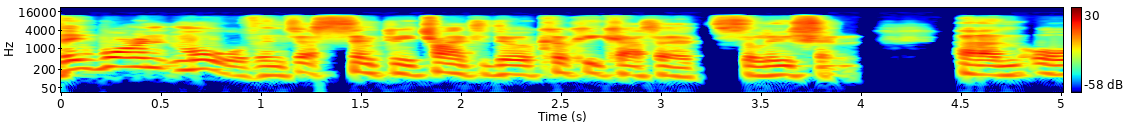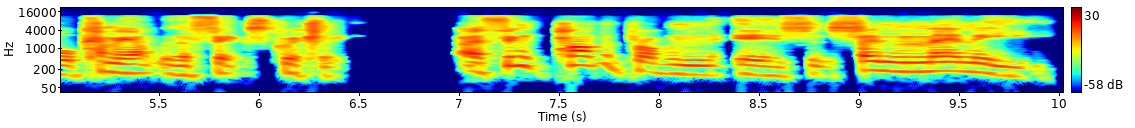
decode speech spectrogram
they warrant more than just simply trying to do a cookie cutter solution um, or coming up with a fix quickly. I think part of the problem is that so many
